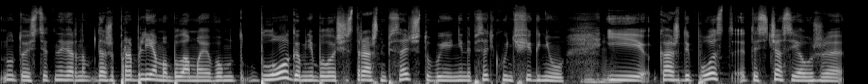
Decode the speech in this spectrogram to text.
ну, то есть это, наверное, даже проблема была моего блога, мне было очень страшно писать, чтобы не написать какую-нибудь фигню. Угу. И каждый пост, это сейчас я уже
